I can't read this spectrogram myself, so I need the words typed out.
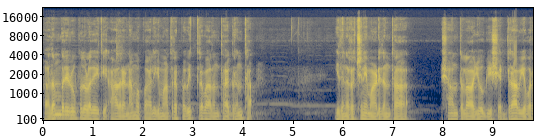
ಕಾದಂಬರಿ ರೂಪದೊಳಗೈತಿ. ಆದರೆ ನಮ್ಮ ಪಾಲಿಗೆ ಮಾತ್ರ ಪವಿತ್ರವಾದಂತಹ ಗ್ರಂಥ. ಇದನ್ನು ರಚನೆ ಮಾಡಿದಂಥ ಶಾಂತಲಾ ಯೋಗೀಶ್ ಯಡ್ರಾವಿಯವರ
